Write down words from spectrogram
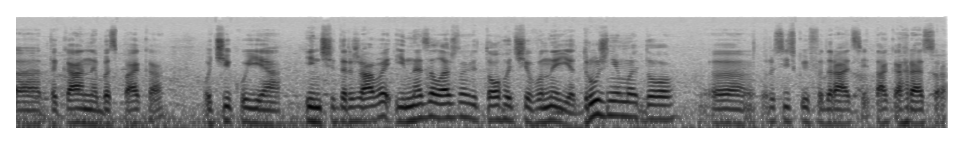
е, така небезпека очікує інші держави, і незалежно від того, чи вони є дружніми до е, Російської Федерації, так агресора,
